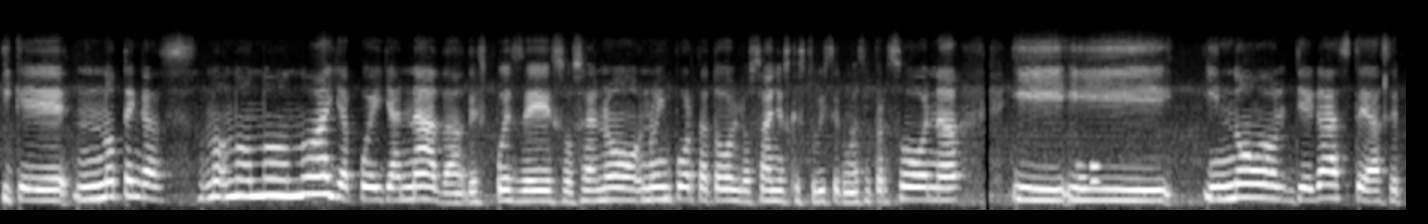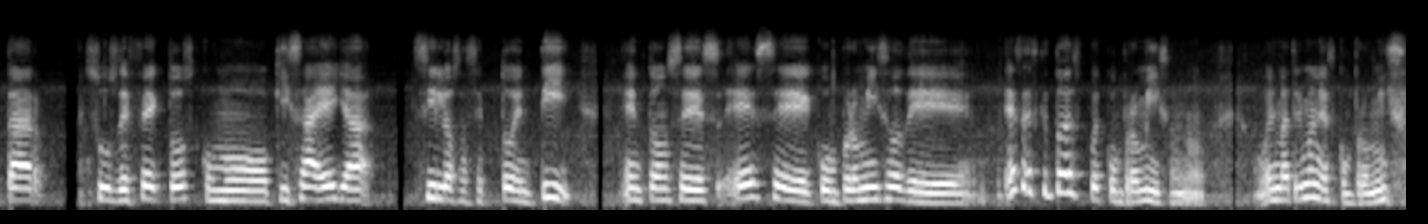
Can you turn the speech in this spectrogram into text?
y que no tengas, no, no, no, no haya pues ya nada después de eso. O sea, no, no importa todos los años que estuviste con esa persona y, y, y no llegaste a aceptar sus defectos como quizá ella sí los aceptó en ti. Entonces, ese compromiso de... Es, es que todo es pues compromiso, ¿no? El matrimonio es compromiso.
